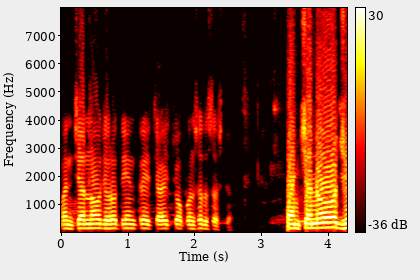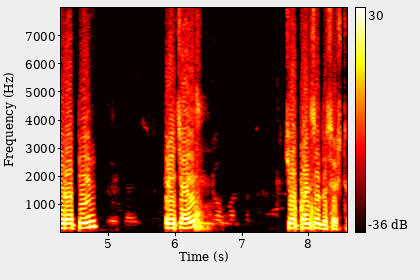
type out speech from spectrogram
पंच्याण्णव झिरो तीन त्रेचाळीस चोपन्न सदुसष्ट. पंच्याण्णव झिरो तीन त्रेचाळीस चोपन्न सदुसष्ट.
